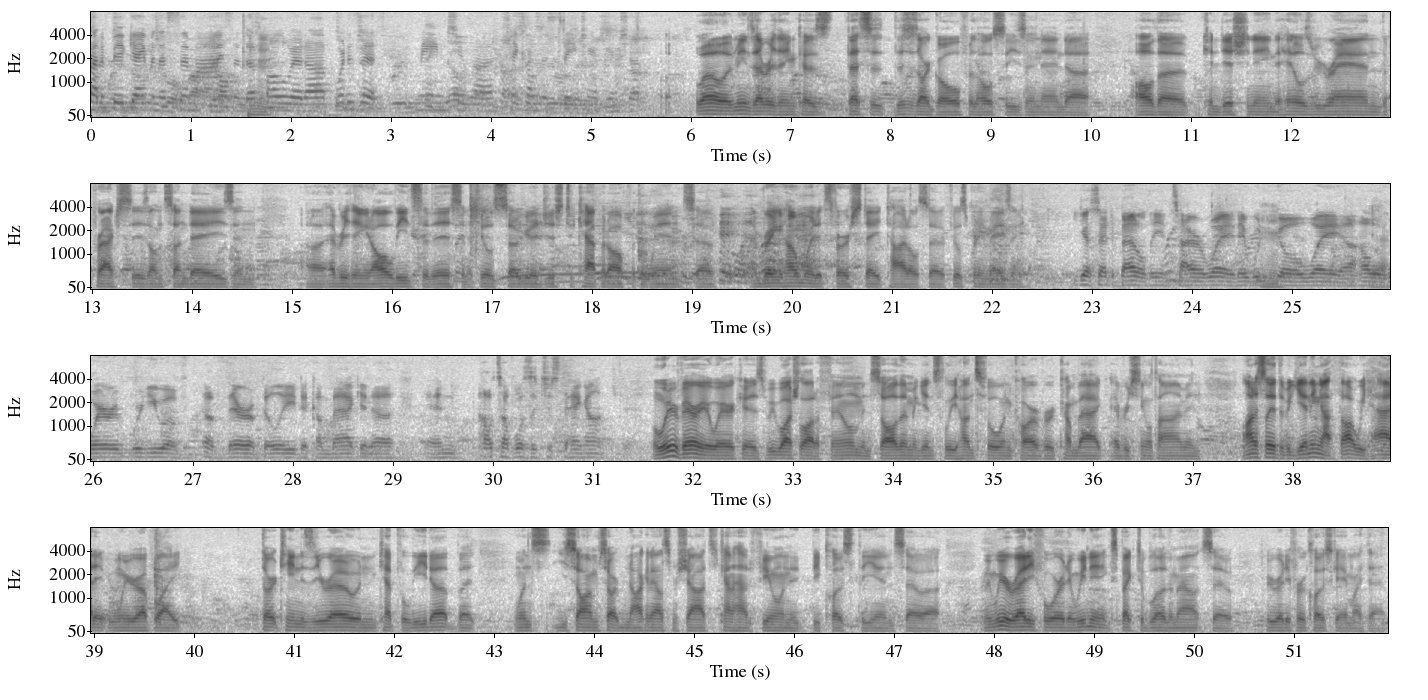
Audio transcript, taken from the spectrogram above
had a big game in the semis and to Mhm. follow it up. What does it mean to uh, take home the state championship? Well, it means everything because this is this is our goal for the whole season, and uh, all the conditioning, the hills we ran, the practices on Sundays, and uh, everything. It all leads to this, and it feels so good just to cap it off with a win. So, and bring Homewood its first state title. So it feels pretty amazing. Guys had to battle the entire way. They wouldn't go away. Uh, how Mm-hmm. Yeah. aware were you of, of their ability to come back, and uh, and how tough was it just to hang on? Well, we were very aware because we watched a lot of film and saw them against Lee Huntsville and Carver come back every single time. And honestly, at the beginning, I thought we had it when we were up like 13 to zero and kept the lead up. But once you saw them start knocking out some shots, you kind of had a feeling it'd be close at the end. So, uh, I mean, we were ready for it, and we didn't expect to blow them out. So, we were ready for a close game like that.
